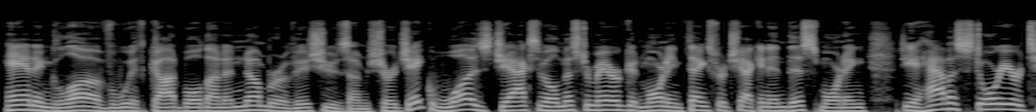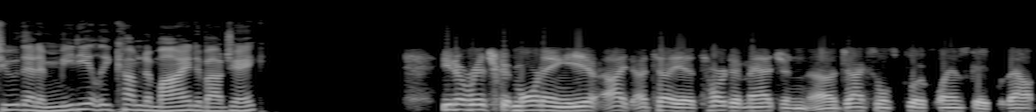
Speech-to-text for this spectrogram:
hand in glove with Godbold on a number of issues, I'm sure. Jake was Jacksonville. Mr. Mayor, good morning. Thanks for checking in this morning. Do you have a story or two that immediately come to mind about Jake? You know, Rich. Good morning. Yeah, I, I tell you, it's hard to imagine uh, Jacksonville's political landscape without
